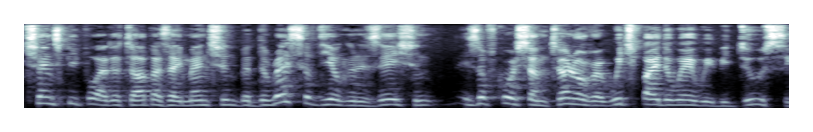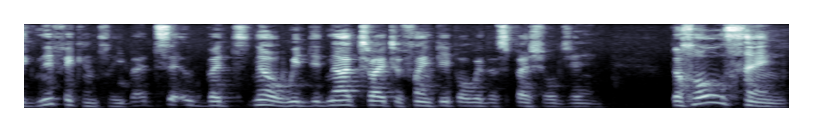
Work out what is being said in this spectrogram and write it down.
change people at the top, as I mentioned, but the rest of the organization is, of course, some turnover, which, by the way, we reduced significantly. But but no, we did not try to find people with a special gene. The whole thing,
